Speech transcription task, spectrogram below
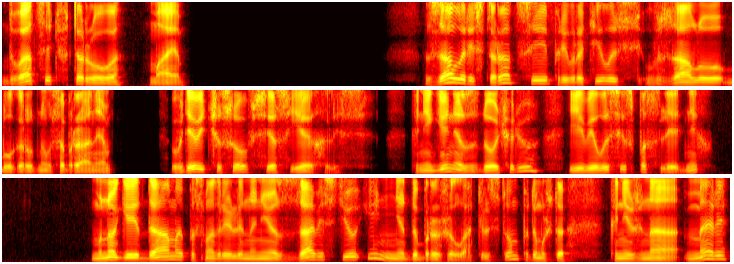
22 мая. Зал ресторации превратилась в залу благородного собрания. В девять часов все съехались. Княгиня с дочерью явилась из последних. Многие дамы посмотрели на нее с завистью и недоброжелательством, потому что княжна Мэри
